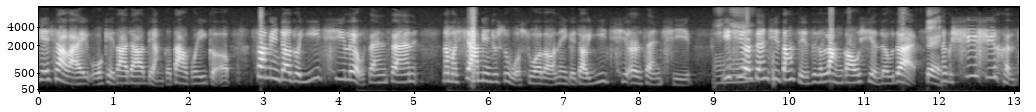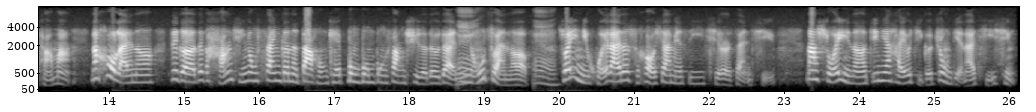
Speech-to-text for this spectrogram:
接下来我给大家两个大规格，上面叫做一七六三三，那么下面就是我说的那个叫一七二三七。一七二三七当时也是个浪高线，对不对？对那个虚虚很长嘛。那后来呢，这个这个行情用三根的大红 K 蹦蹦蹦上去的，对不对？扭转了。嗯，所以你回来的时候，下面是一七二三七。那所以呢，今天还有几个重点来提醒。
